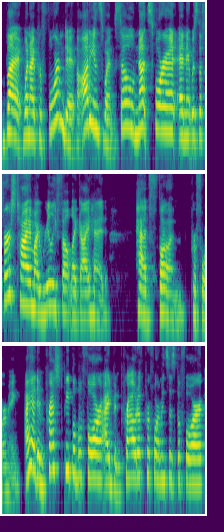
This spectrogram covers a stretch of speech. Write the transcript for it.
but when I performed it, the audience went so nuts for it. And it was the first time I really felt like I had had fun performing. I had impressed people before. I'd been proud of performances before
